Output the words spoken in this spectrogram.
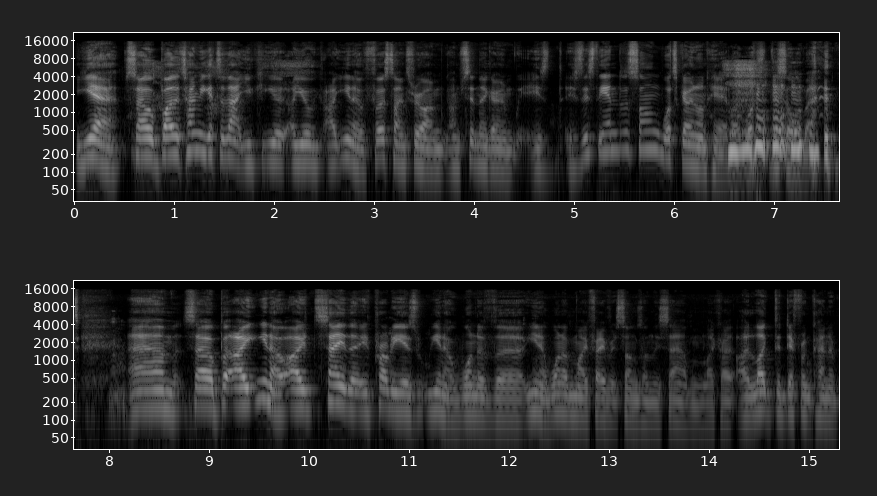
Yeah. So by the time you get to that, you you you uh, you know first time through, I'm I'm sitting there going, is is this the end of the song? What's going on here? Like, what's this all about? um. So, but I you know I'd say that it probably is you know one of the you know one of my favorite songs on this album. Like I, I like the different kind of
